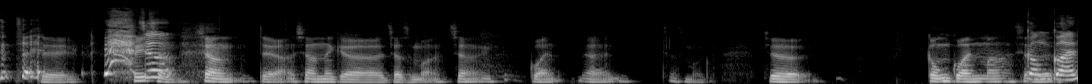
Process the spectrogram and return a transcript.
嗯、对。对非常像，对啊，像那个叫什么，像官，呃，叫什么，就公关吗？公关，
